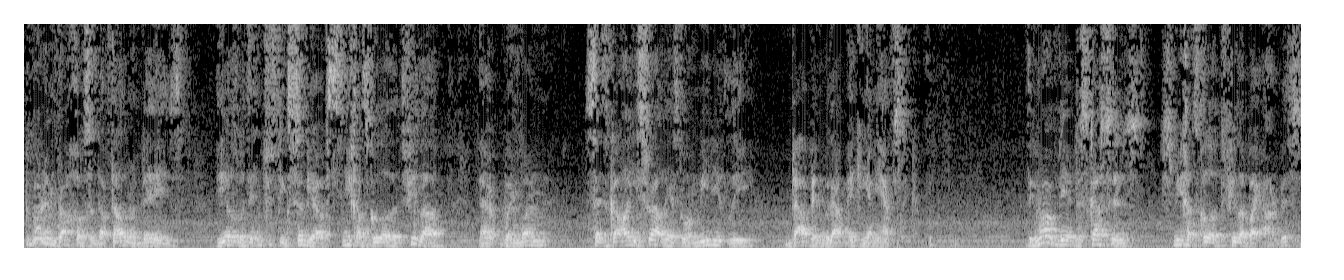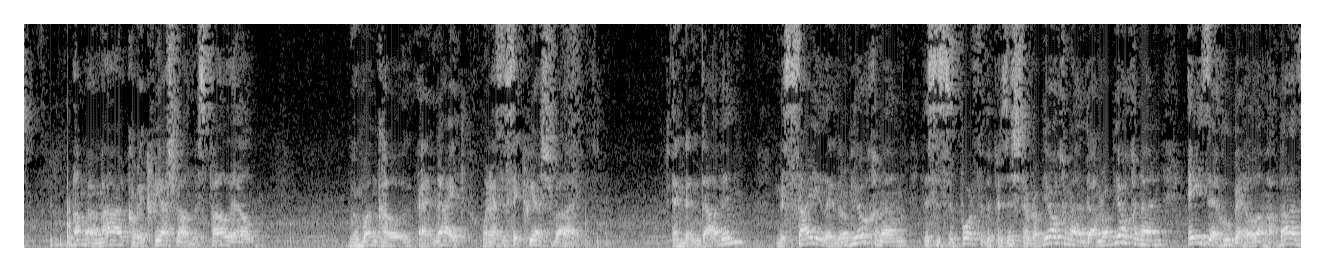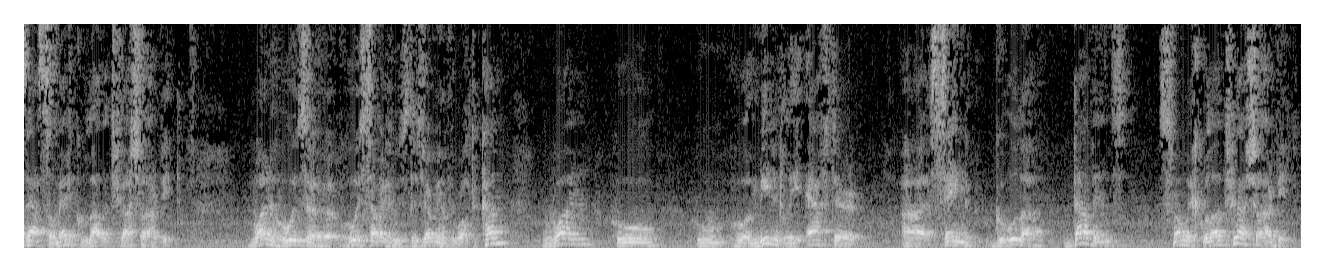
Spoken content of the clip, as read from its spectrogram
Gemara in Brachos and Daftalim days deals with the interesting sugya of smichas gula tefillah that when one says Gal Yisrael, he has to immediately daven without making any hefsek. The Gemara there discusses smichas gula tefillah by Arbis. Amar Mar Kore Kriyashma Mispalel. When one go at night, one has to say Kriyashma and then daven. Messiah Rabbi Yochanan. This is support for the position of Rabbi Yochanan. Dam Rabbi Yochanan. Ezehu ben Olam Haba Somech Kula L'Tfilah Shel Arvit. One who is a, who is somebody who is deserving of the world to come. One who who who immediately after uh, saying Geula davens Somech Kula L'Tfilah Shel Arvit.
